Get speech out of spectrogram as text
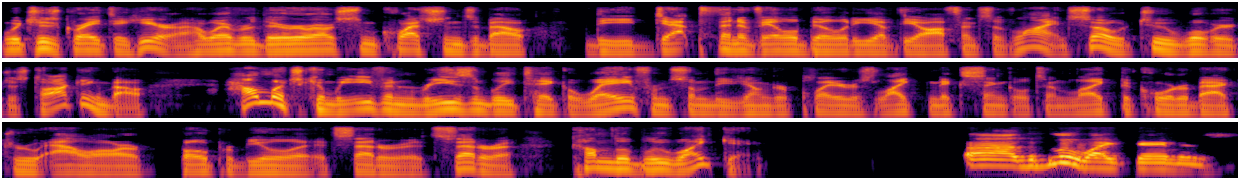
which is great to hear. However, there are some questions about the depth and availability of the offensive line. So, to what we were just talking about, how much can we even reasonably take away from some of the younger players like Nick Singleton, like the quarterback Drew Allar, Beau Pribula, et cetera, et cetera, come the blue white game? Uh, the blue white game is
